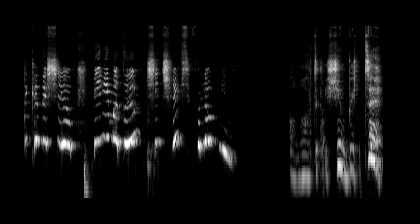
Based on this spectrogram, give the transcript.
arkadaşım. Benim adım Çiçek Flobi. Ama artık işim bitti.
